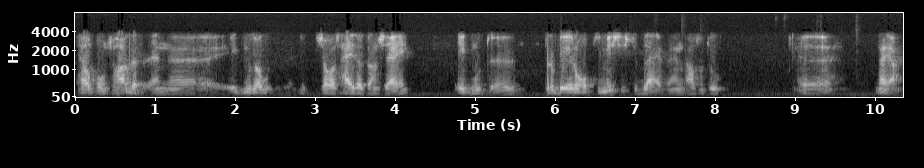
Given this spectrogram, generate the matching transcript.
help ons harder. En ik moet ook, zoals hij dat dan zei, ik moet proberen optimistisch te blijven. En af en toe, nou ja,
